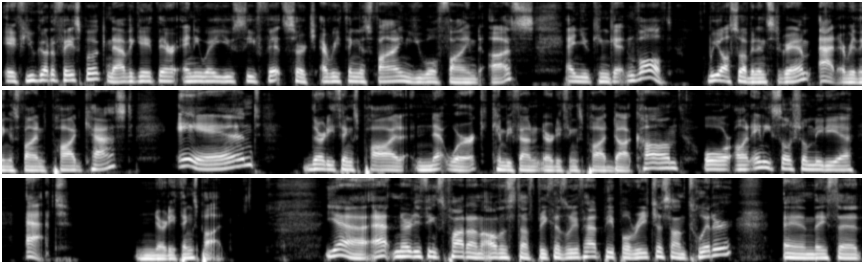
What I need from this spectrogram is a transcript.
If you go to Facebook, navigate there any way you see fit, search Everything is Fine, you will find us and you can get involved. We also have an Instagram at Everything is Fine Podcast and Nerdy Things Pod Network can be found at nerdythingspod.com or on any social media at Nerdy Things Pod. Yeah, at Nerdy Things Pod on all this stuff because we've had people reach us on Twitter and they said,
